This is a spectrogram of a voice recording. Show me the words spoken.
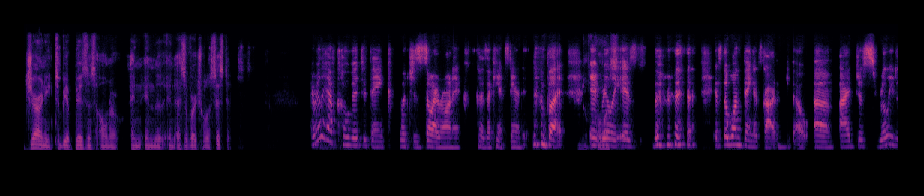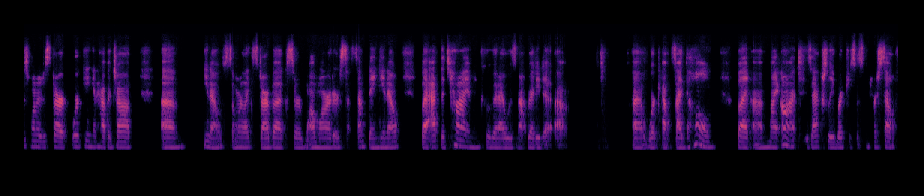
journey to be a business owner in, in the in, as a virtual assistant? I really have COVID to thank, which is so ironic because I can't stand it. but of it course. really is the it's the one thing it's gotten me though. Um, I just really just wanted to start working and have a job, um, you know, somewhere like Starbucks or Walmart or something, you know. But at the time in COVID, I was not ready to uh, uh, work outside the home. But um, my aunt is actually a virtual assistant herself,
